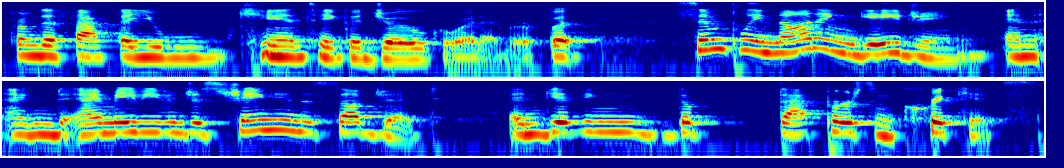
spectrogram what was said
from the fact that you can't take a joke or whatever. But simply not engaging and, and, and maybe even just changing the subject and giving the that person crickets,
